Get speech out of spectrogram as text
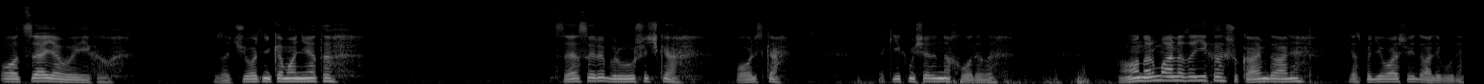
Оце я виїхав. Зачетненька монета. Це серебрушечка. Польська. Таких ми ще не знаходили. О, нормально заїхали, шукаємо далі. Я сподіваюся, що і далі буде.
